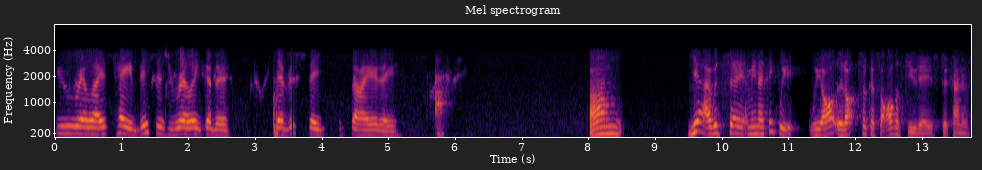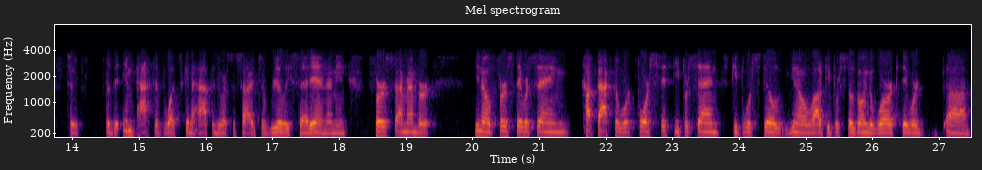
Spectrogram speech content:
you realized, hey, this is really going to devastate society? Um, Yeah, I would say. I mean, I think we we all it all, took us all a few days to kind of to for the impact of what's going to happen to our society to really set in. I mean, first I remember, you know, first they were saying cut back the workforce 50%. People were still, you know, a lot of people were still going to work. They were, um,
